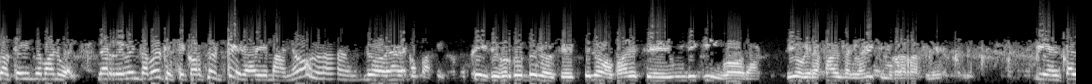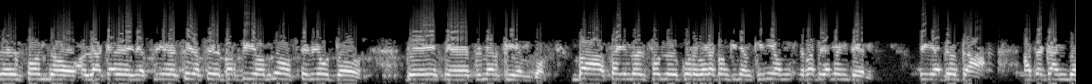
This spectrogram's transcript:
Va saliendo Manuel. La reventa porque se cortó el pelo además, ¿no? Luego de la copa. Sí, se cortó el pelo, se peló, parece un vikingo ahora. Digo que era falta clarísimo para Racing, ¿eh? Bien, sale del fondo la academia, sigue el 0 el partido, 12 minutos de este primer tiempo. Va saliendo del fondo del cuervo ahora con Quiñón. Quiñón rápidamente sigue la pelota atacando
